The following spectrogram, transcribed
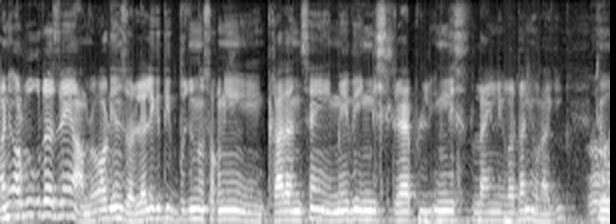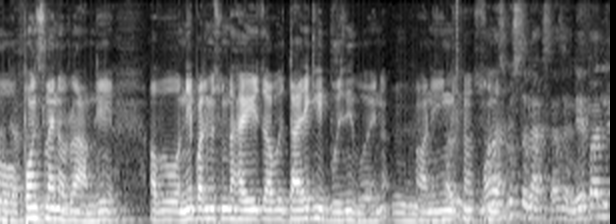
अनि अर्को कुरा चाहिँ हाम्रो अडियन्सहरूले अलिकति बुझ्न नसक्ने कारण चाहिँ मेबी इङ्ग्लिस ऱ्याप इङ्ग्लिस लाइनले गर्दा नि होला कि? अँ, त्यो. पन्च लाइनहरू हामीले अब नेपालीमा सुन्दाखेरि चाहिँ अब डाइरेक्टली बुझ्ने भयो होइन. अनि इङ्ग्लिसमा मलाई कस्तो लाग्छ नेपाली र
